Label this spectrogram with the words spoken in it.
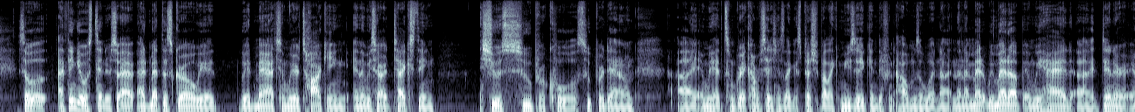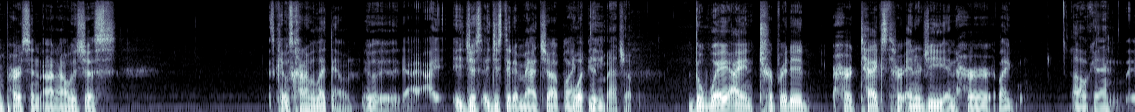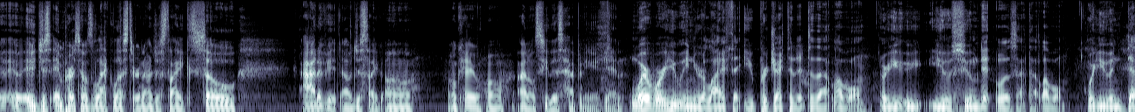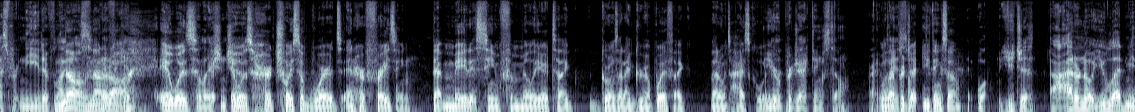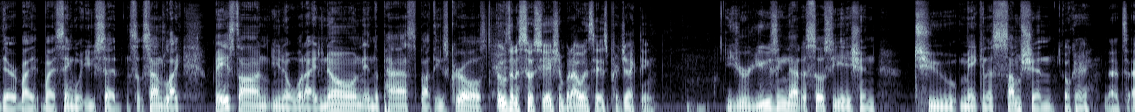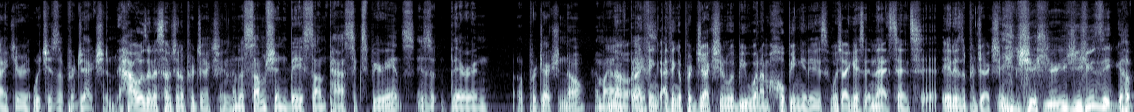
so I think it was Tinder. So I, I'd met this girl, we had we had matched, and we were talking, and then we started texting. She was super cool, super down, uh, and we had some great conversations, like especially about like music and different albums and whatnot. And then I met, we met up, and we had uh, dinner in person, and I was just it was kind of a letdown. It, I, it just it just didn't match up. Like What the, didn't match up? the way I interpreted her text, her energy, and her like Okay. it, it just in person was lackluster, and I was just like so out of it. I was just like, oh, okay, well, I don't see this happening again. Where were you in your life that you projected it to that level, or you you assumed it was at that level? Were you in desperate need of like no, not at all. It was relationship? It was her choice of words and her phrasing that made it seem familiar to like girls that I grew up with, like that I went to high school with. You were projecting still, right? was I Based on- project? You think so? Well, you just I don't know. You led me there by by saying what you said. So it sounds like based on you know what I'd known in the past about these girls, It was an association, but I wouldn't say it's projecting. you're using that association to make an assumption, Okay, that's accurate. which is a projection. How is an assumption a projection? An assumption based on past experience is it there in a projection? No, am I no, off I think I think a projection would be what I'm hoping it is, which I guess in that sense it is a projection. you're using a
